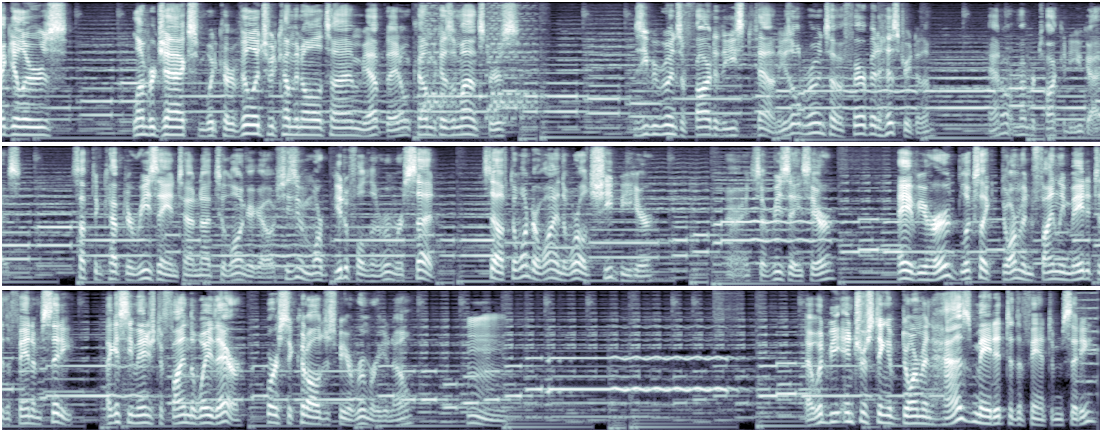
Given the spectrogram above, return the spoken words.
Regulars. Lumberjacks from Woodcutter Village would come in all the time. Yep, they don't come because of monsters. ZB ruins are far to the east of town. These old ruins have a fair bit of history to them. I don't remember talking to you guys. Something kept a Rize in town not too long ago. She's even more beautiful than rumors said. Still, I have to wonder why in the world she'd be here. Alright, so Rize's here. Hey, have you heard? Looks like Dorman finally made it to the Phantom City. I guess he managed to find the way there. Of course, it could all just be a rumor, you know? Hmm. That would be interesting if Dorman has made it to the Phantom City.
